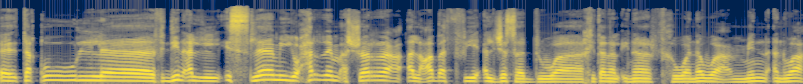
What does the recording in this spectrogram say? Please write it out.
آه، تقول آه، في الدين الإسلامي يحرم الشرع العبث في الجسد وختان الإناث هو نوع من أنواع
